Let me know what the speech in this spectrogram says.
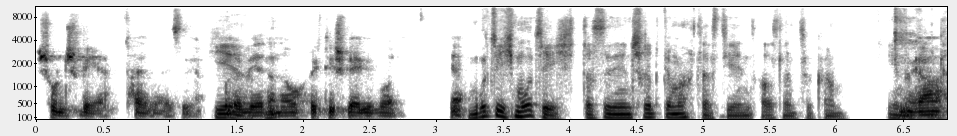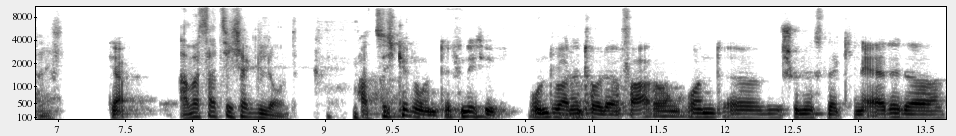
schon schwer, teilweise. Hier, Oder wäre dann auch richtig schwer geworden. Ja. Mutig, mutig, dass du den Schritt gemacht hast, hier ins Ausland zu kommen. ja, ja. Aber es hat sich ja gelohnt. Hat sich gelohnt, definitiv. Und war eine tolle Erfahrung und äh, ein schönes Fleckchen Erde, da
